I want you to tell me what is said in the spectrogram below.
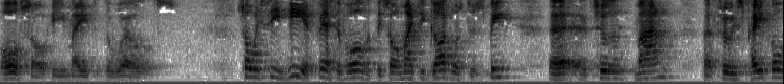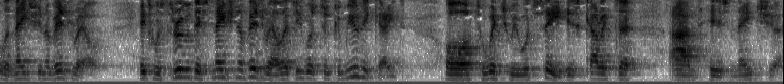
also he made the worlds. So we see here, first of all, that this Almighty God was to speak uh, to the man uh, through his people, the nation of Israel. It was through this nation of Israel that he was to communicate, or to which we would see his character and his nature.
